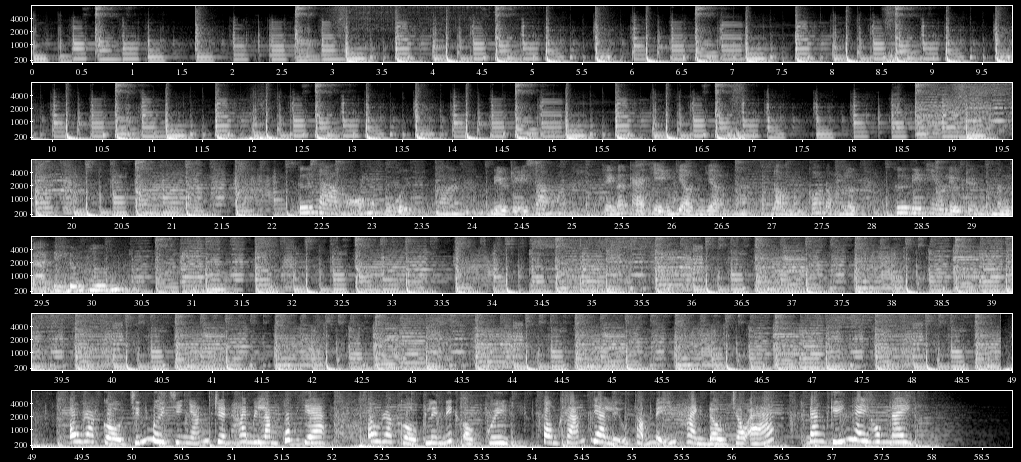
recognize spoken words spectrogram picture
cứ sau mỗi một buổi à, điều trị xong thì nó cải thiện dần dần bắt đầu mình có động lực cứ đi theo liệu trình mình đã đi đúng hướng Oracle 90 chi nhánh trên 25 quốc gia. Oracle Clinic OQ, phòng khám da liễu thẩm mỹ hàng đầu châu Á. Đăng ký ngay hôm nay.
